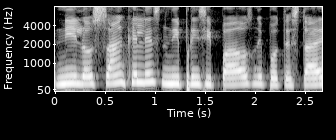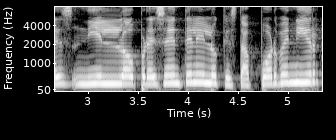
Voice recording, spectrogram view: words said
ni los ángeles, ni principados, ni potestades, ni lo presente, ni lo que está por venir,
